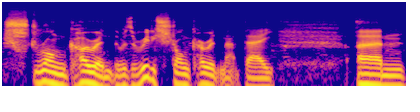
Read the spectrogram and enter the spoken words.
strong current, there was a really strong current that day. Um,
